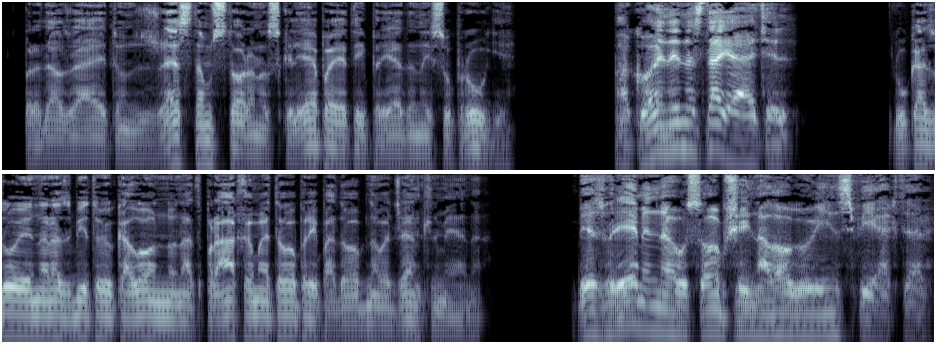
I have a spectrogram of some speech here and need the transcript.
— продолжает он с жестом в сторону склепа этой преданной супруги, «Покойный настоятель», указуя на разбитую колонну над прахом этого преподобного джентльмена. «Безвременно усопший налоговый инспектор».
